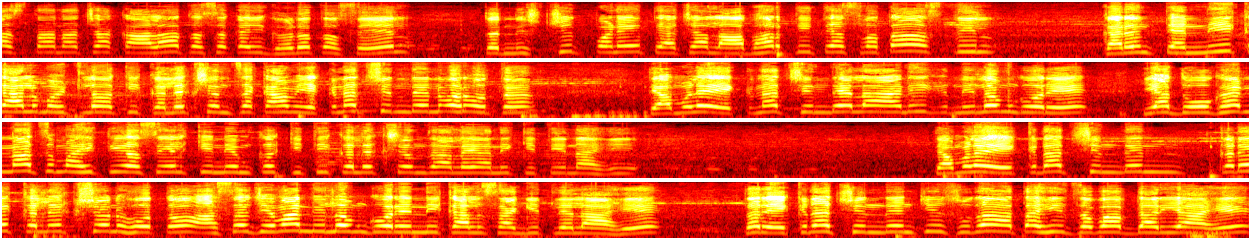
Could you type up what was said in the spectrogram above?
असतानाच्या काळात असं काही घडत असेल तर निश्चितपणे त्याच्या लाभार्थी त्या स्वतः असतील. कारण त्यांनी काल म्हटलं की कलेक्शनचं काम एकनाथ शिंदेवर होतं. त्यामुळे एकनाथ शिंदेला आणि नीलम गोरे या दोघांनाच माहिती असेल की नेमकं किती कलेक्शन झालंय आणि किती नाही. त्यामुळे एकनाथ शिंदेकडे कलेक्शन होतं असं जेव्हा नीलम गोरेंनी काल सांगितलेलं आहे तर एकनाथ शिंदेची सुद्धा आता ही जबाबदारी आहे.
